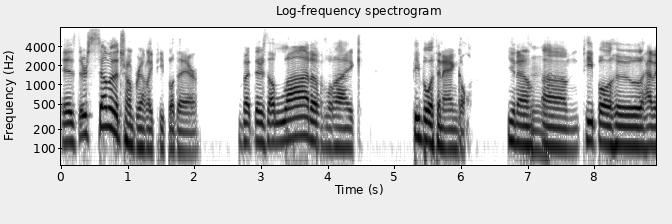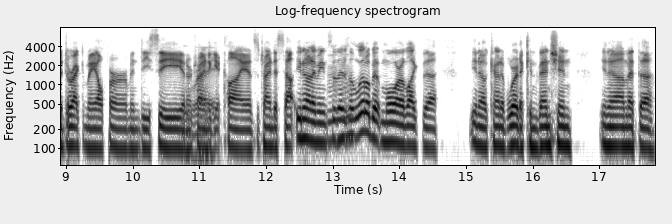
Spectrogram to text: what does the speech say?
is there's some of the Trump rally people there, but there's a lot of like people with an angle, you know, Hmm. um, people who have a direct mail firm in DC and are trying to get clients, trying to sell, you know what I mean? So there's a little bit more of like the, you know, kind of we're at a convention, you know, I'm at the,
